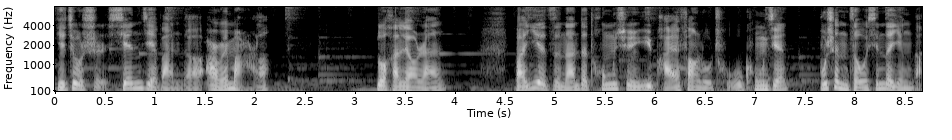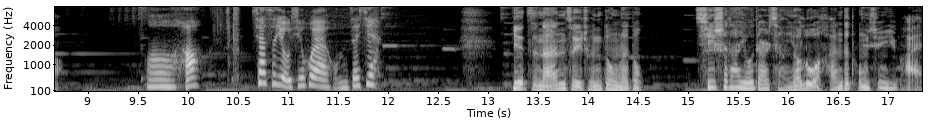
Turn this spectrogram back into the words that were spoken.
也就是仙界版的二维码了。洛寒了然，把叶子楠的通讯玉牌放入储物空间，不甚走心的应道：“嗯，好，下次有机会我们再见。”叶子楠嘴唇动了动，其实他有点想要洛寒的通讯玉牌，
